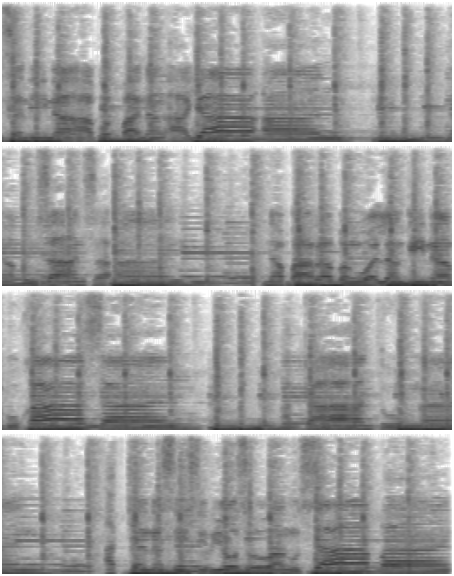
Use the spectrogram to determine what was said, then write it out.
Minsan inaabot pa ng ayaan Na kung saan saan Na para bang walang kinabukasan At kahantungan. At dyan nasiseryoso ang usapan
